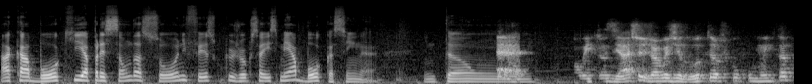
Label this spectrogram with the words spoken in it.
acabou que a pressão da Sony fez com que o jogo saísse meia boca, assim, né? Então. É como entusiasta de jogos de luta, eu fico com muita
